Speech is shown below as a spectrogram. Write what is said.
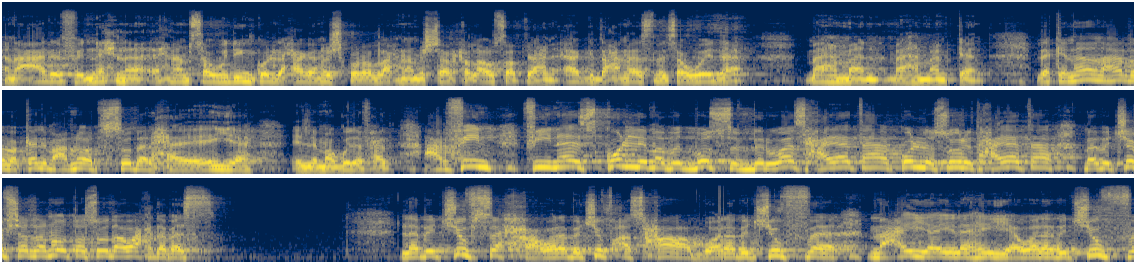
أنا عارف إن إحنا إحنا مسودين كل حاجة. نشكر الله إحنا من الشرق الأوسط يعني. أجدع ناس نسودها مهما مهما كان. لكن أنا النهارده بتكلم عن النقط السوداء الحقيقية اللي موجودة في حياتها عارفين في ناس كل ما بتبص في برواز حياتها كل صورة حياتها ما بتشوفش إلا نقطة سوداء واحدة بس. لا بتشوف صحة ولا بتشوف أصحاب ولا بتشوف معية إلهية ولا بتشوف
